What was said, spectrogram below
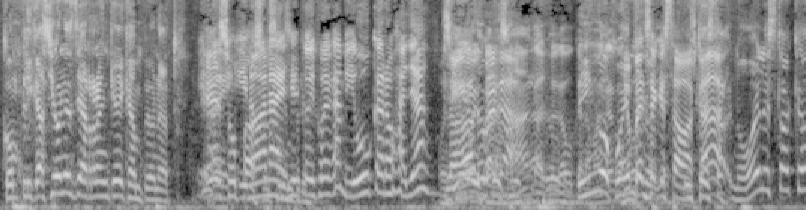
complicaciones de arranque de campeonato. Eso y no pasa van a decir siempre. que hoy juega mi Búcaros allá. Claro que sí. Bingo, Yo pensé que estaba acá. está- no, él está acá.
